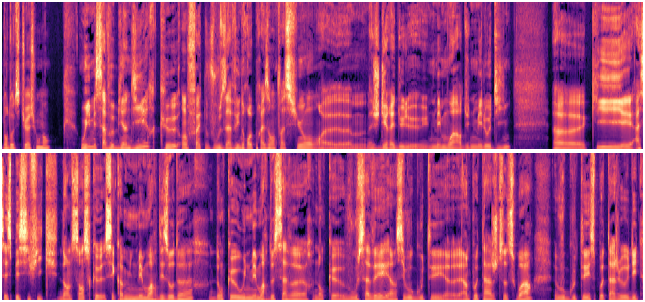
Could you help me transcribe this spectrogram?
dans d'autres situations, non? Oui, mais ça veut bien dire que, en fait, vous avez une représentation, euh, je dirais, d'une mémoire d'une mélodie euh, qui est assez spécifique dans le sens que c'est comme une mémoire des odeurs, donc euh, ou une mémoire de saveur. Donc euh, vous savez, hein, si vous goûtez un potage ce soir, vous goûtez ce potage et vous dites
